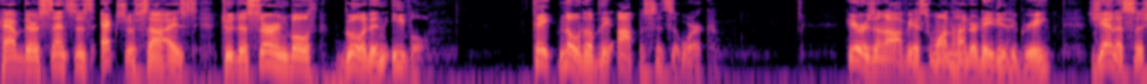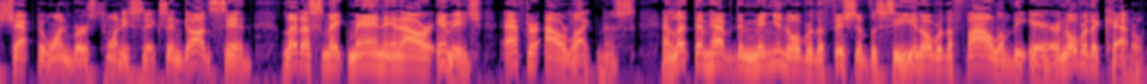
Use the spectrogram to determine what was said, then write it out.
have their senses exercised to discern both good and evil. Take note of the opposites at work. Here is an obvious 180 degree. Genesis chapter 1 verse 26. And God said, Let us make man in our image, after our likeness, and let them have dominion over the fish of the sea, and over the fowl of the air, and over the cattle,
